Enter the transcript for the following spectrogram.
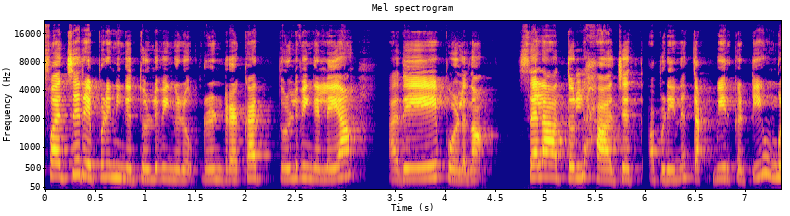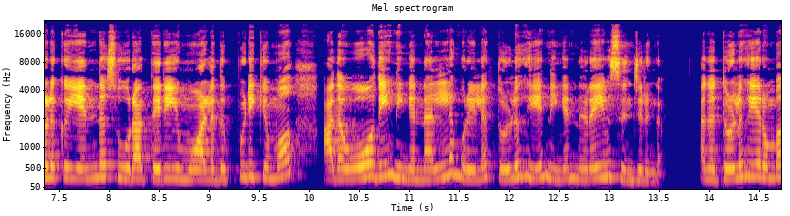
ஃபஜர் எப்படி நீங்கள் தொழுவீங்களோ ரெண்டு ரக்கா தொழுவீங்க இல்லையா? அதே போல தான் சலாத்துல் ஹாஜத் அப்படின்னு தக்பீர் கட்டி உங்களுக்கு எந்த சூறா தெரியுமோ அல்லது பிடிக்குமோ அதை ஓதி நீங்கள் நல்ல முறையில் தொழுகையை நீங்கள் நிறைவு செஞ்சுருங்க. அந்த தொழுகையை ரொம்ப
